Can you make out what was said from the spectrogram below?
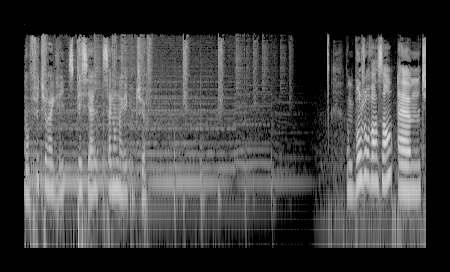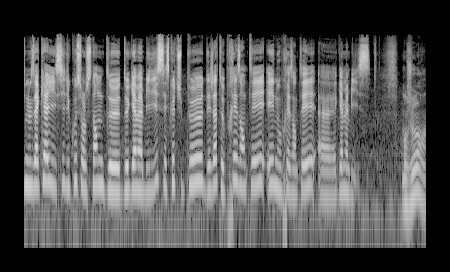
dans Futur Agri, spécial Salon d'agriculture. Donc bonjour Vincent, euh, tu nous accueilles ici du coup sur le stand de, de Gamabilis. Est-ce que tu peux déjà te présenter et nous présenter euh, Gamabilis? Bonjour,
